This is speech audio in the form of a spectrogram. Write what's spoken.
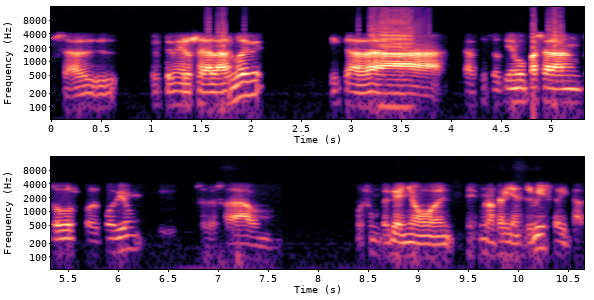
O sea, el, primero será a las 9 y cada, cada cierto tiempo pasarán todos por el podio y se les hará pues un pequeño, una pequeña entrevista y tal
